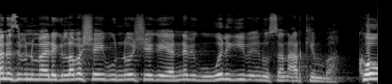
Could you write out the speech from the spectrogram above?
anas ibnu maalik laba shay buu noo sheegayaa nebigu weligiiba inuusan arkinba kow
